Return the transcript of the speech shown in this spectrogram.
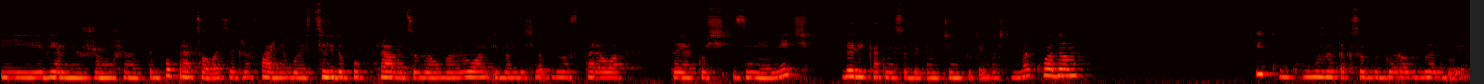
i wiem już, że muszę nad tym popracować, także fajnie, bo jest coś do poprawy, co zauważyłam i będę się na pewno starała to jakoś zmienić. Delikatnie sobie ten cień tutaj właśnie nakładam i ku górze tak sobie go rozblenduję.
